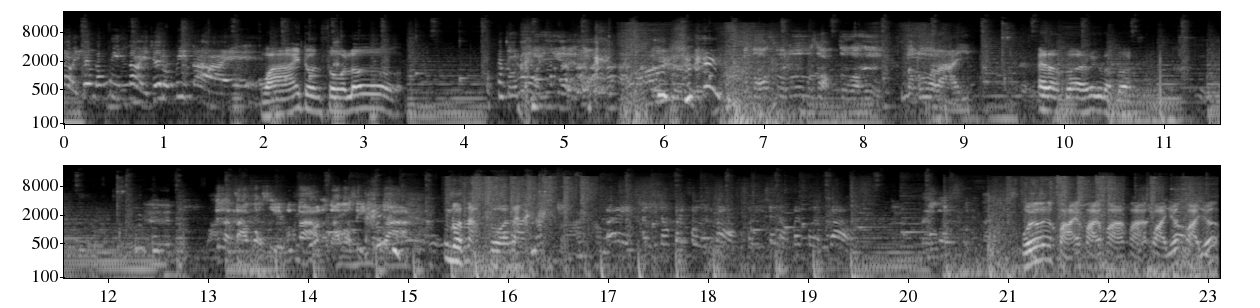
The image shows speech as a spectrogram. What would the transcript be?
หน่อยช่วยน้องพีหน่อยช่วยน้องพีหน่อยวายโดนโซโล่ตัวโล่เฮียเลยตัวโล่ตัวโล่สองตัวเออตัวโล่อะไรไอ้สามตัวนี่คือสามตัวเออเรื่องตามบอดสีหรือเปล่าตามบอดสีหรือเปล่ามึงโดนสามตัวนะ โอ้ยขวาขวาขวาขวาขวาเยอะขวาเยอะ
